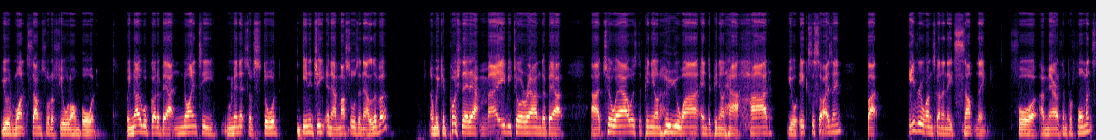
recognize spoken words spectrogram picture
you would want some sort of fuel on board. We know we've got about 90 minutes of stored energy in our muscles and our liver and we can push that out maybe to around about uh, two hours, depending on who you are and depending on how hard you're exercising. But everyone's going to need something for a marathon performance.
